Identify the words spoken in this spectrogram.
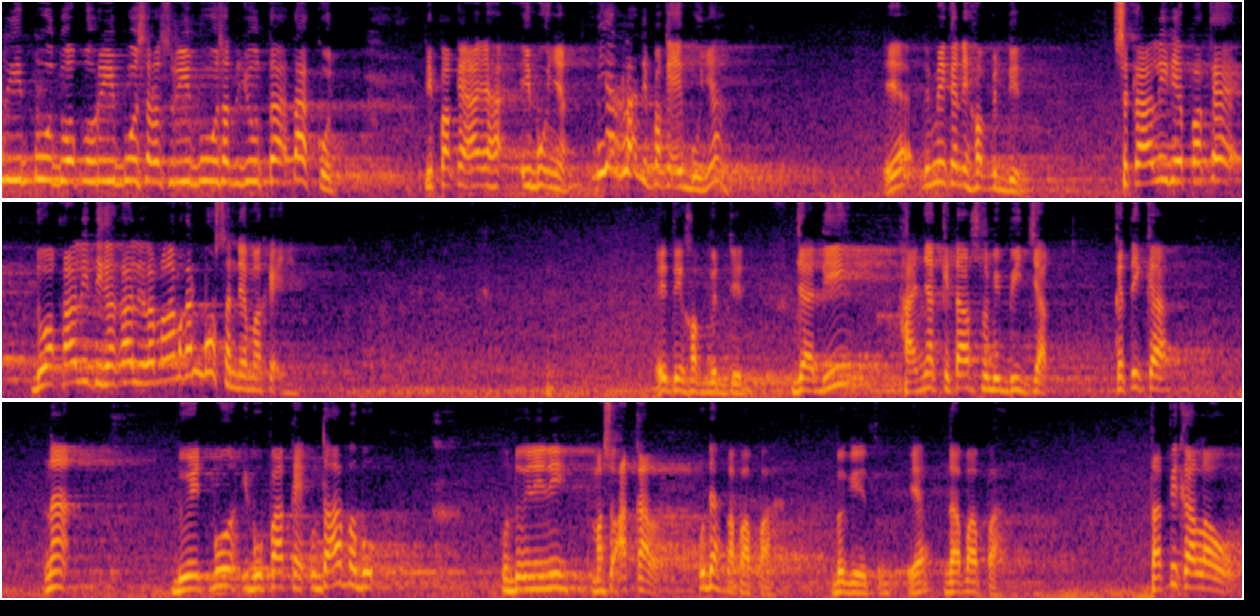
ribu, 20 ribu, 100 ribu, 1 juta, takut. Dipakai ayah ibunya. Biarlah dipakai ibunya. Ya, demikian ikhwafiddin. Sekali dia pakai, dua kali, tiga kali, lama-lama kan bosan dia makainya. Itu ikhwafiddin. Jadi hanya kita harus lebih bijak. Ketika, nah duitmu ibu pakai untuk apa bu? Untuk ini ini masuk akal. Udah nggak apa-apa. Begitu ya, nggak apa-apa. Tapi kalau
